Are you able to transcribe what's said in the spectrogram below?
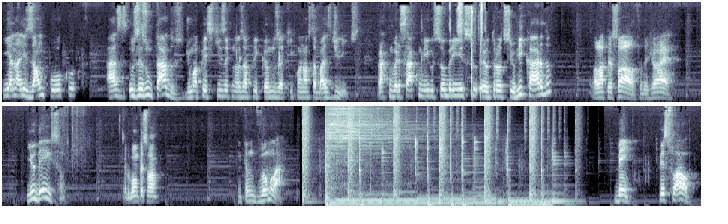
e analisar um pouco as, os resultados de uma pesquisa que nós aplicamos aqui com a nossa base de leads. Para conversar comigo sobre isso, eu trouxe o Ricardo. Olá pessoal, tudo jóia? E o Davidson. Tudo bom pessoal? Então vamos lá. Bem, pessoal,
